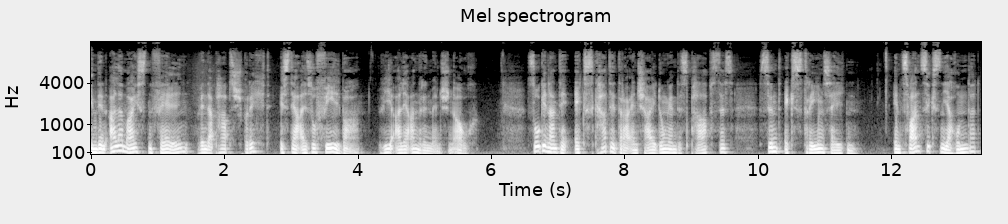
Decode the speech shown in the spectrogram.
In den allermeisten Fällen, wenn der Papst spricht, ist er also fehlbar, wie alle anderen Menschen auch. Sogenannte Ex-Cathedra-Entscheidungen des Papstes sind extrem selten. Im 20. Jahrhundert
